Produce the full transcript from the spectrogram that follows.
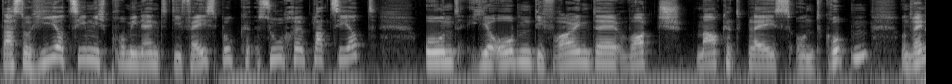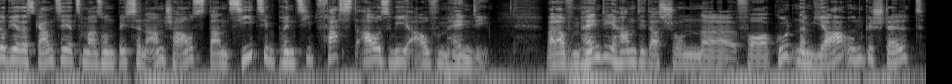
dass du hier ziemlich prominent die Facebook-Suche platziert und hier oben die Freunde, Watch, Marketplace und Gruppen. Und wenn du dir das Ganze jetzt mal so ein bisschen anschaust, dann sieht es im Prinzip fast aus wie auf dem Handy. Weil auf dem Handy haben die das schon äh, vor gut einem Jahr umgestellt.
